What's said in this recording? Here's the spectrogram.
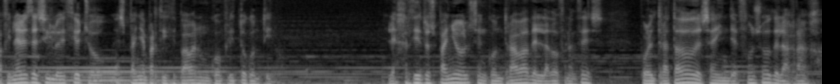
A finales del siglo XVIII, España participaba en un conflicto continuo. El ejército español se encontraba del lado francés, por el Tratado de Saint Ildefonso de la Granja,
